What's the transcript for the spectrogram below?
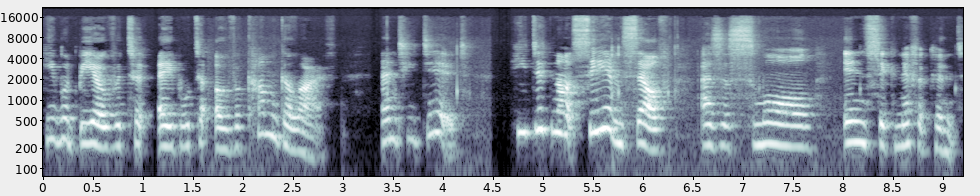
he would be to, able to overcome Goliath. And he did. He did not see himself as a small, insignificant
